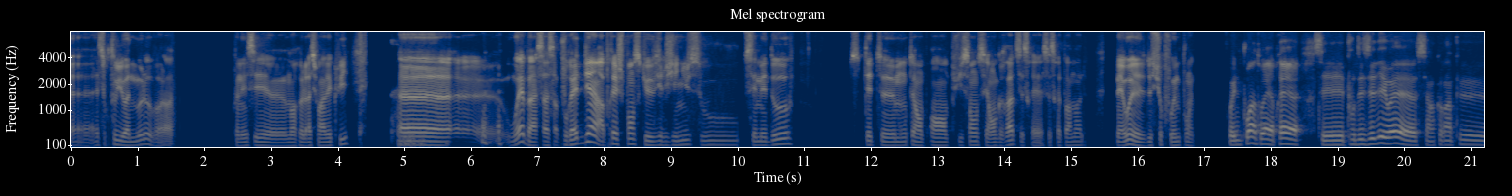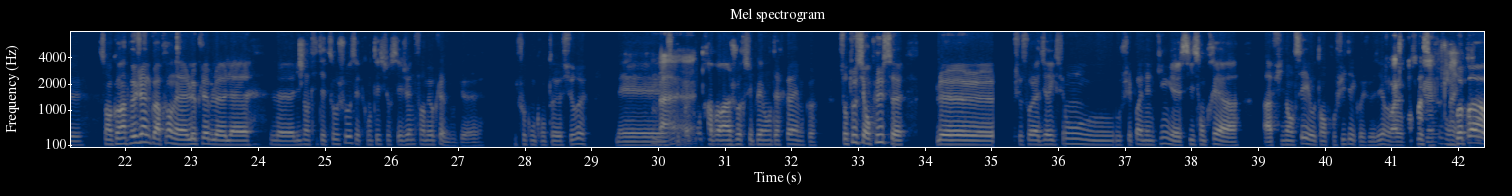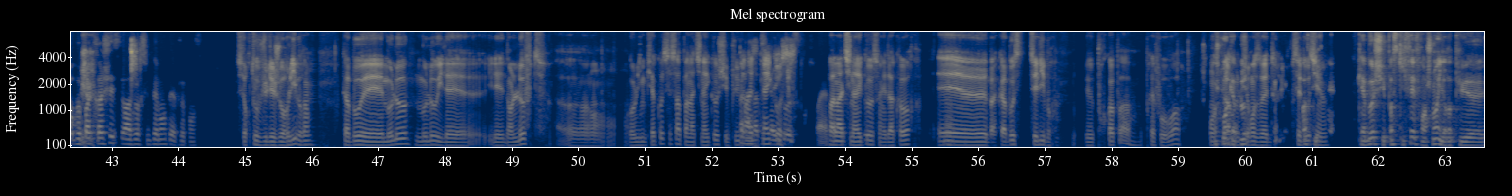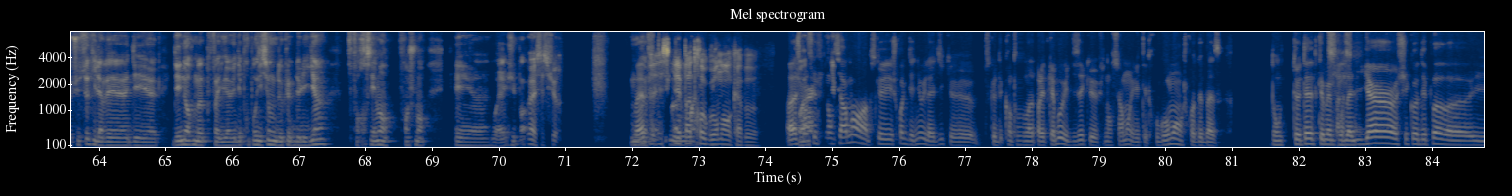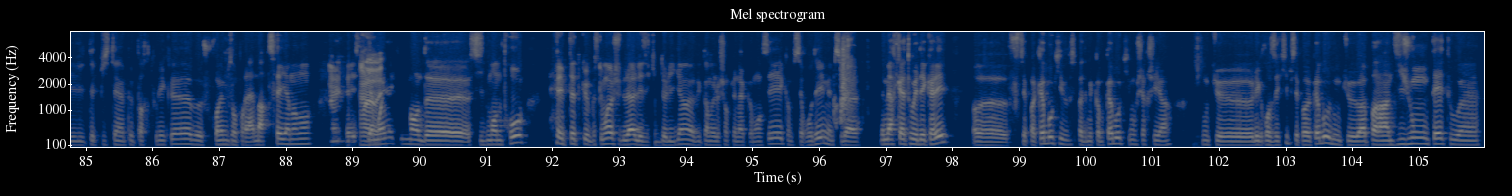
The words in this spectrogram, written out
euh, surtout Johan Molo, voilà. Vous connaissez ma relation avec lui. Euh, ouais, ben ça, ça pourrait être bien. Après, je pense que Virginus ou Semedo, peut-être euh, monter en, en puissance et en grade, ce serait, ce serait pas mal. Mais ouais, de sûr, faut une pointe. faut une pointe, ouais. Après, euh, c'est pour des ailiers, ouais, c'est encore un peu, encore un peu jeunes, quoi. Après, on a le club, l'identité de Sochaux, c'est de compter sur ces jeunes formés au club, donc euh, il faut qu'on compte sur eux. Mais Bah, je serais pas contre avoir un joueur supplémentaire quand même, quoi. Surtout si en plus le, que ce soit la direction ou je sais pas Nanking, euh, s'ils sont prêts à, à financer, autant en profiter, quoi. Je veux dire, Ouais, euh, je pense que- on Ouais. peut pas, on peut pas cracher sur un joueur supplémentaire, je pense. Surtout vu les joueurs libres. Hein. Cabo et Molo. Molo, il est, il est dans le loft. euh, Olympiakos, c'est ça? Panathinaikos, je sais plus. Panathinaikos. Ouais, Panathinaikos, on est d'accord. Et Ouais. euh, bah, Cabo, c'est libre. Et pourquoi pas? Après, faut voir. Je pense que la Cabo- concurrence va être c'est aussi. Cabot, je sais pas ce qu'il fait, franchement, il aurait pu. euh, je suis sûr qu'il avait euh, des euh, d'énormes. Enfin, il avait des propositions de clubs de Ligue 1, forcément, franchement. Et euh, ouais, je sais pas. Ouais, c'est sûr. Ouais, Bref. Est-ce qu'il est pas trop gourmand, Cabo? Ouais, je Ouais. pense que financièrement, hein, parce que je crois que Denio, il a dit que, parce que quand on en a parlé de Cabo, il disait que financièrement, il était trop gourmand, je crois, de base. Donc peut-être que même Ça, pour de la Ligue 1, je sais qu'au départ, euh, il était pisté un peu par tous les clubs. Je crois même qu'ils ont parlé à Marseille à un moment. Ouais. Et s'il y a ouais. moyen qu'ils demandent, euh, s'ils demandent trop, et peut-être que, parce que moi, je suis là, les équipes de Ligue 1, vu comme le championnat a commencé, comme c'est rodé, même si la- le mercato est décalé, euh, c'est pas Cabo qui, c'est pas des mecs comme Cabo qui vont chercher. Hein. Donc euh, les grosses équipes, c'est pas Cabo. Donc euh, à part un Dijon peut-être ou un,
